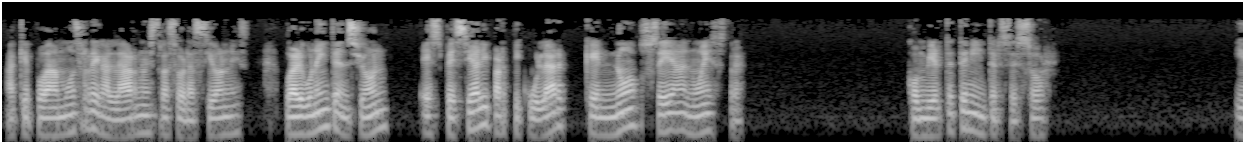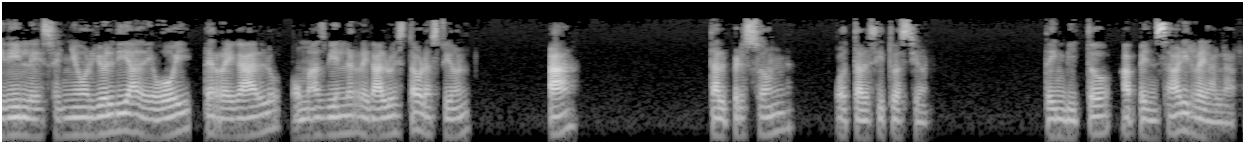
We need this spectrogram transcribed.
a que podamos regalar nuestras oraciones por alguna intención especial y particular que no sea nuestra. Conviértete en intercesor y dile, Señor, yo el día de hoy te regalo, o más bien le regalo esta oración a tal persona o tal situación. Te invito a pensar y regalar.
